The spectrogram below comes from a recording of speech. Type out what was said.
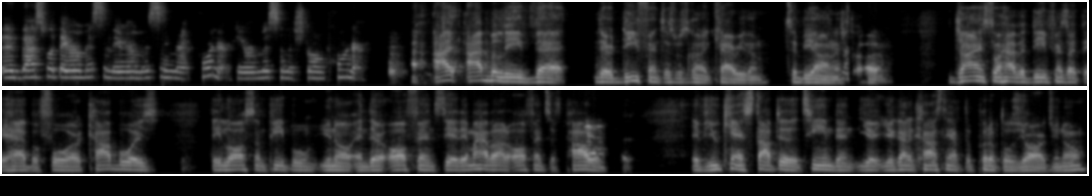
and that's what they were missing. They were missing that corner. They were missing a strong corner. I I believe that their defense was going to carry them. To be honest, uh, Giants don't have a defense like they had before. Cowboys, they lost some people, you know, and their offense, yeah, they might have a lot of offensive power. Yeah. But if you can't stop the other team, then you're, you're going to constantly have to put up those yards, you know?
